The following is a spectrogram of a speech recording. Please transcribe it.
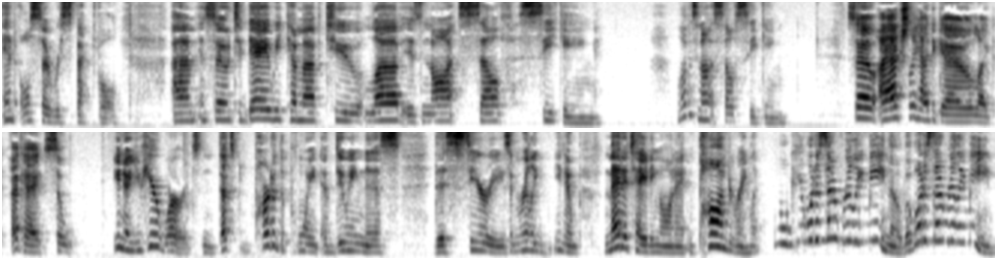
and also respectful. Um, and so today we come up to love is not self seeking. Love is not self seeking. So I actually had to go, like, okay, so, you know, you hear words, and that's part of the point of doing this this series and really, you know, meditating on it and pondering like, well, what does that really mean though? But what does that really mean?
